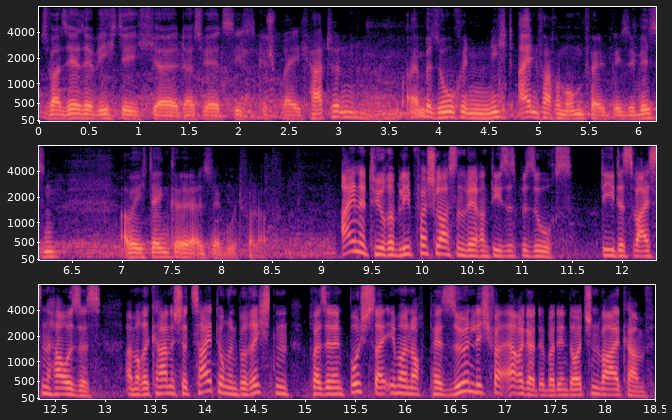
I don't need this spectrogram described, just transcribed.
Es war sehr, sehr wichtig, äh, dass wir jetzt dieses Gespräch hatten. Ein Besuch in nicht einfachem Umfeld, wie Sie wissen. Aber ich denke, er ist sehr gut verlaufen. Eine Türe blieb verschlossen während dieses Besuchs die des Weißen Hauses. Amerikanische Zeitungen berichten, Präsident Bush sei immer noch persönlich verärgert über den deutschen Wahlkampf.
